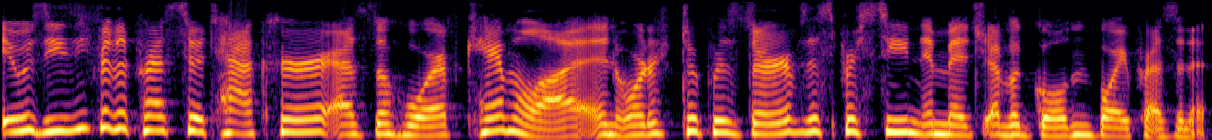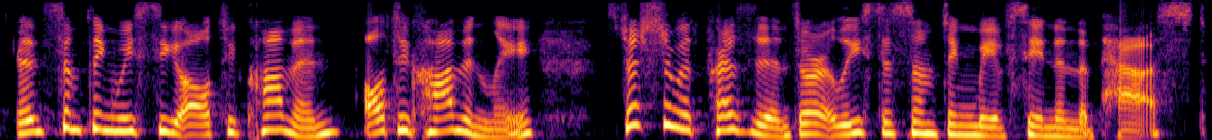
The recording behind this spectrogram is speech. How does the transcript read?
It was easy for the press to attack her as the whore of Camelot in order to preserve this pristine image of a golden boy president. And it's something we see all too common, all too commonly, especially with presidents, or at least it's something we have seen in the past.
